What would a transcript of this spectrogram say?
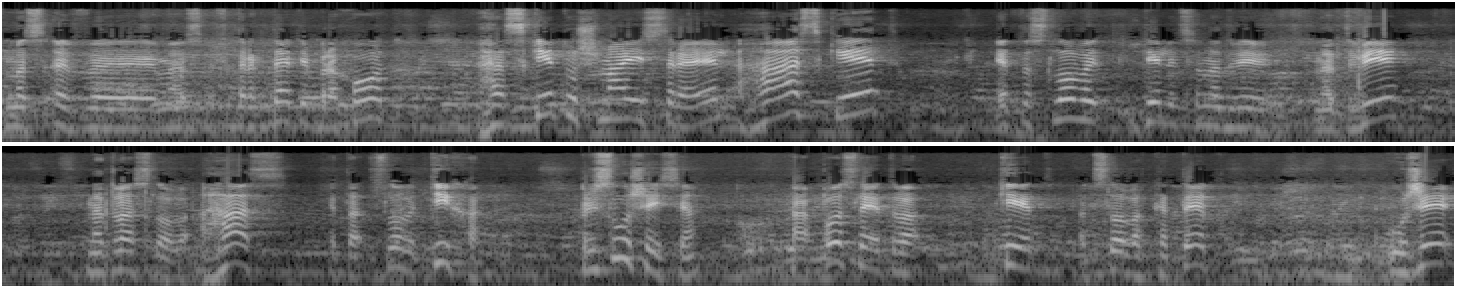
в, в, в, в трактате Брахот, Хаскет ушма Исраэль, Хаскет это слово делится на две, на две, на два слова. Газ – это слово тихо, прислушайся, а после этого кет от слова катет уже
